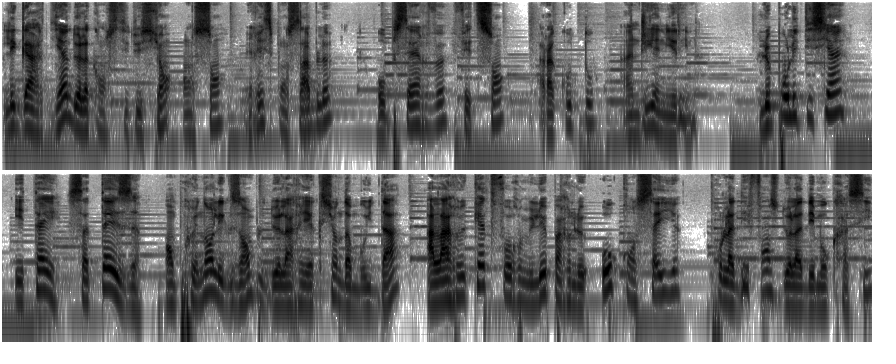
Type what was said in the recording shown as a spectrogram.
Les gardiens de la Constitution en sont responsables, observe Fetson Rakutu Anjianirin. Le politicien étaye sa thèse en prenant l'exemple de la réaction d'Abouida à la requête formulée par le Haut Conseil pour la défense de la démocratie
